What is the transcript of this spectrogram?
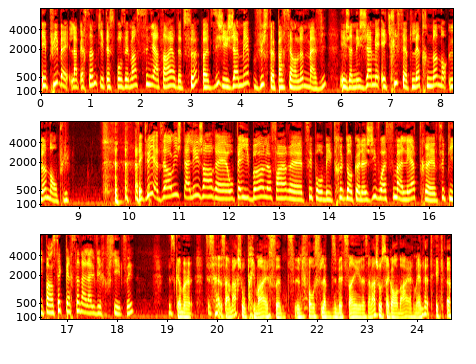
Et puis, ben, la personne qui était supposément signataire de tout ça a dit j'ai jamais vu ce patient-là de ma vie et je n'ai jamais écrit cette lettre là non, là non plus. fait que lui, il a dit, ah oui, je suis allé genre euh, aux Pays-Bas là, faire, euh, tu sais, pour mes trucs d'oncologie, voici ma lettre, euh, tu sais, puis il pensait que personne allait le vérifier, tu sais. C'est comme un, tu sais, ça, marche au primaire, ça, une, une fausse lettre du médecin, là. Ça marche au secondaire, mais là, t'es comme,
